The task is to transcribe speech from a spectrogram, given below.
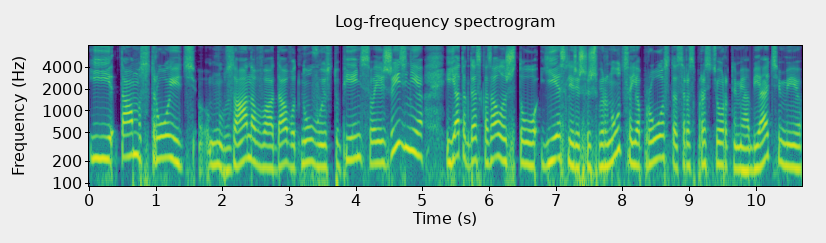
и там строить ну, заново, да, вот новую ступень своей жизни. И я тогда сказала, что если решишь вернуться, я просто с распростертыми объятиями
